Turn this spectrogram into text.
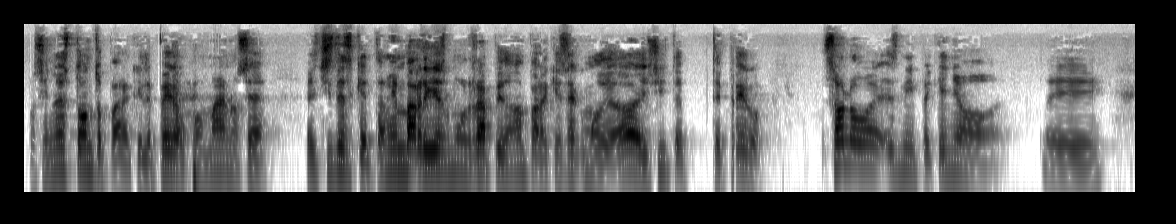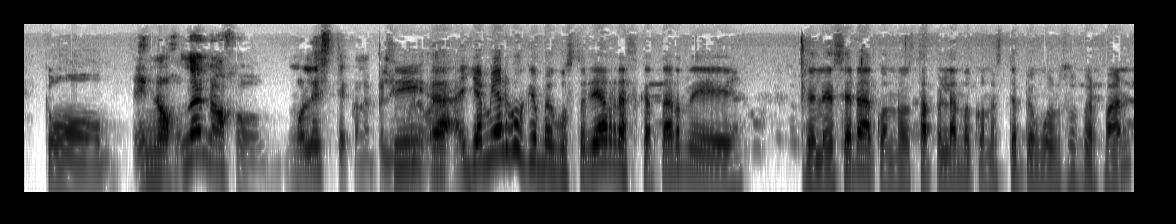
pues si no es tonto para que le pegue a Aquaman, o sea, el chiste es que también Barry es muy rápido, ¿no? Para que sea como de, ay, sí, te, te pego. Solo es mi pequeño, eh, como, enojo, no enojo, molestia con la película. Sí, y a mí algo que me gustaría rescatar de, de la escena cuando está peleando con Steppenwolf Superman,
